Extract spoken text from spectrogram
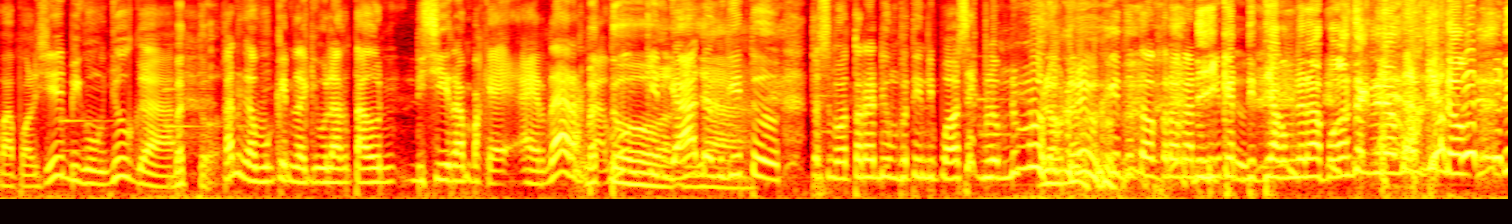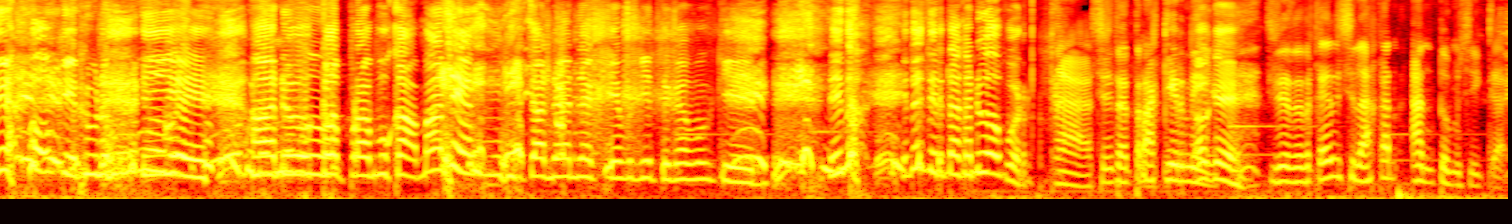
Pak polisi bingung juga. Betul. Kan nggak mungkin lagi ulang tahun disiram pakai air darah. Nggak mungkin. Nggak ada iya. begitu. Terus motornya diumpetin di polsek belum nemu. Belum nemu. begitu tongkrongan Diikat di tiang bendera polsek tidak mungkin dong. Tidak mungkin. Belum nemu. Iya. Aduh, klub pramuka mana yang bercandanya kayak begitu nggak mungkin. Itu itu cerita kedua pur. Nah, cerita terakhir nih. Oke. Cerita terakhir silahkan antum sikat.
